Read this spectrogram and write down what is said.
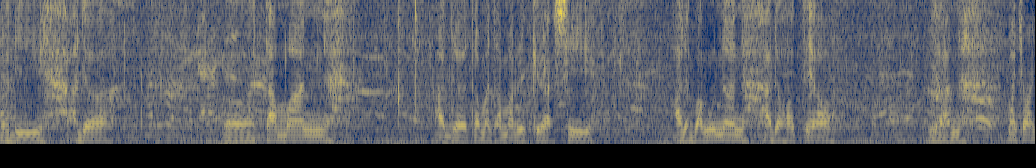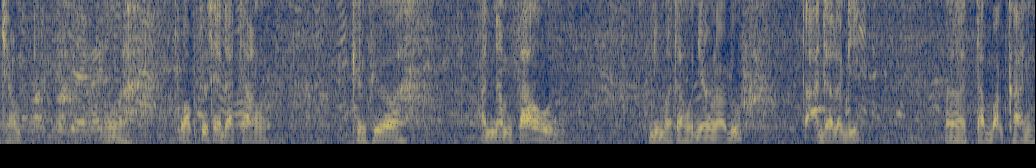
jadi ada uh, taman ada taman-taman rekreasi ada bangunan ada hotel dan macam-macam. Uh, waktu saya datang kira-kira enam tahun lima tahun yang lalu tak ada lagi uh, tambakan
